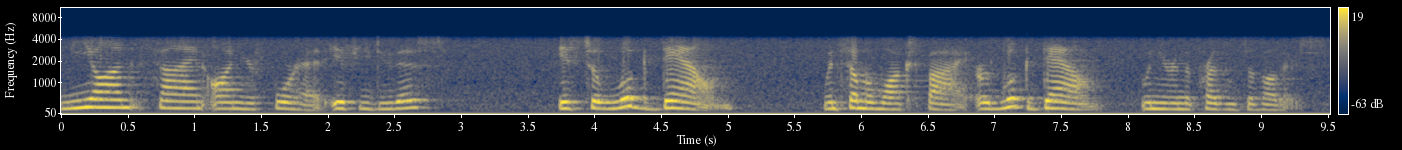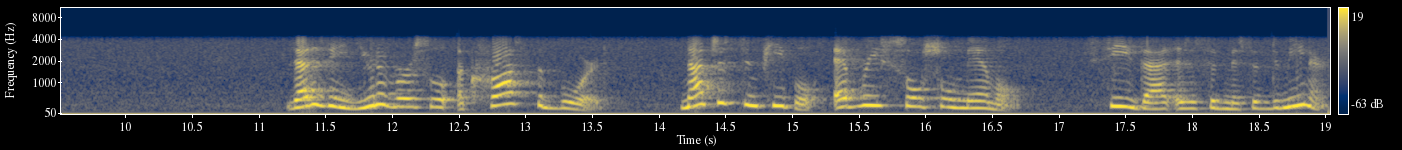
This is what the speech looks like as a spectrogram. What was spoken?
neon sign on your forehead, if you do this, is to look down when someone walks by, or look down when you're in the presence of others. That is a universal, across the board, not just in people, every social mammal sees that as a submissive demeanor.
